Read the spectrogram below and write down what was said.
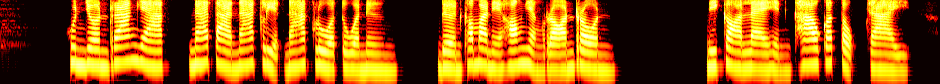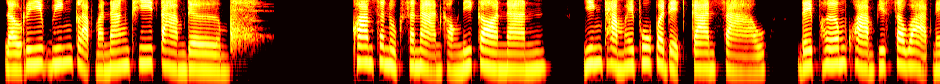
ๆ หุ่นยนต์ร่างยักษ์ หน้าตาน่าเกลียดน่ากลัวตัวหนึ่ง เดินเข้ามาในห้องอย่างร้อนรน นิกรแลเห็นข้าวก็ตกใจ แล้วรีบวิ่งกลับมานั่งที่ตามเดิม ความสนุกสนานของนิกรนั้น ยิ่งทำให้ผู้ประเด็จการสาว ได้เพิ่มความพิศวาสใน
